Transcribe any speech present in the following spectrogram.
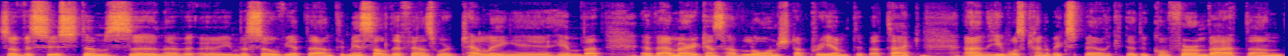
So the systems uh, uh, in the Soviet anti-missile defense were telling uh, him that the Americans have launched a preemptive attack, and he was kind of expected to confirm that and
